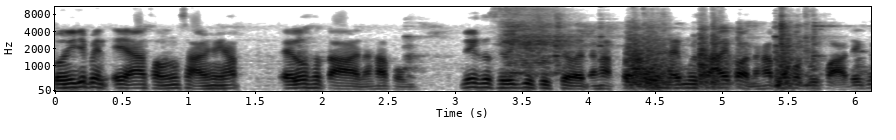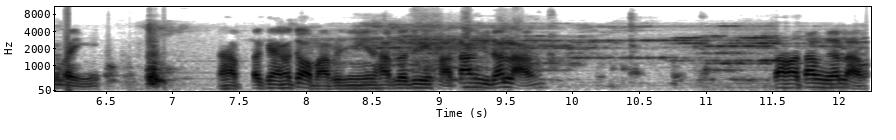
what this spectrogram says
ตัวนี้จะเป็น AR สองหนึ่งสามใช่ครับ a e r o Star นะครับผมนี่คือสวิตช์หยุดฉุกเฉินนะครับเราต้ใช้มือซ้ายก่อนนะครับแล้วกดมือขวาเด้งขึ้นมาอย่างนี้นะครับตะแกรงก็จะออกมาเป็นอย่างนี้นะครับแล้วจะมีขาตั้งอยู่ด้านหลังตั้งขาตั้งอยู่ด้านหลัง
